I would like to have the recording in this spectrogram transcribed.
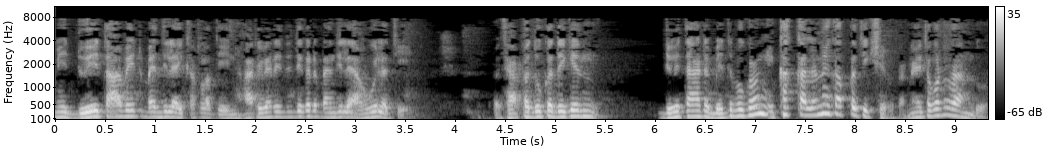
මේ द्वේතාවයට බැඳිලායි කරලා තියෙන්නේ. හරි වැරදි දෙකට බැඳිලා අහුවෙලා තියෙන්නේ. සැප දුක දෙකෙන් द्वේතාවට බෙදපු ගමන් එකක් අල්ලන එකක් ප්‍රතික්ෂේප කරනවා. එතකොට රණ්ඩුව.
